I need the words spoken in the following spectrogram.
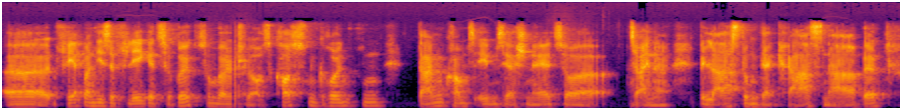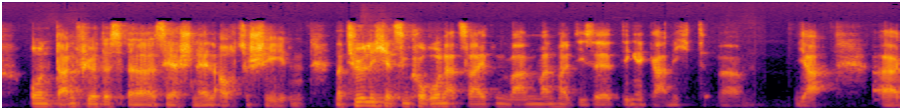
Äh, fährt man diese Pflege zurück, zum Beispiel aus Kostengründen, dann kommt es eben sehr schnell zur, zu einer Belastung der Grasnarbe und dann führt es äh, sehr schnell auch zu Schäden. Natürlich jetzt in Corona-Zeiten waren manchmal diese Dinge gar nicht ähm, ja, äh,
